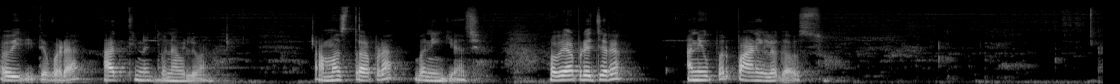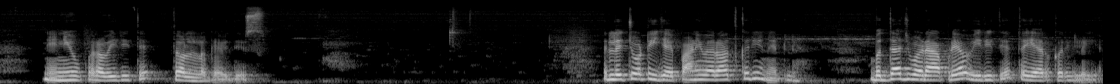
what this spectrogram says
આવી રીતે વડા હાથથી જ બનાવી લેવાના. આ મસ્ત આપણા બની ગયા છે. હવે આપણે જરાક આની ઉપર પાણી લગાવશું. ને એની ઉપર આવી રીતે તલ લગાવી દઈશું. એટલે ચોટી જાય. પાણીવાર વાત કરીએ ને એટલે. બધા જ વડા આપણે આવી રીતે તૈયાર કરી લઈએ.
